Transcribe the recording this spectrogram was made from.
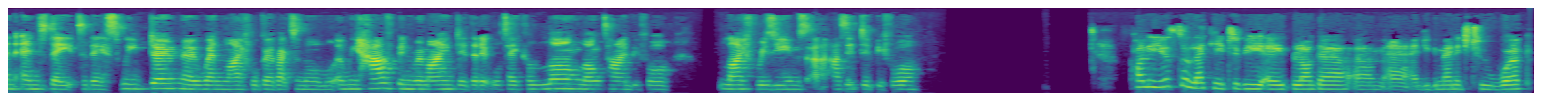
an end date to this. We don't know when life will go back to normal. And we have been reminded that it will take a long, long time before life resumes as it did before. Carly, you're still lucky to be a blogger um, and you manage to work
